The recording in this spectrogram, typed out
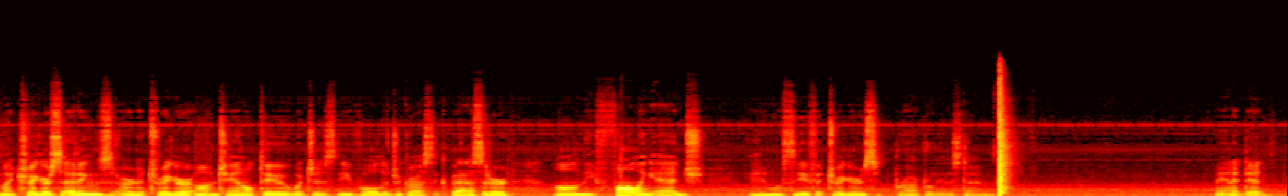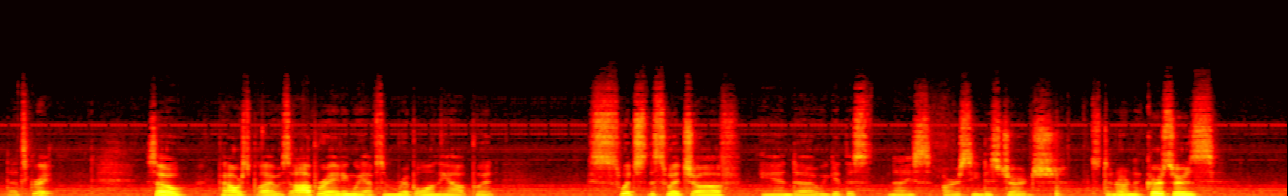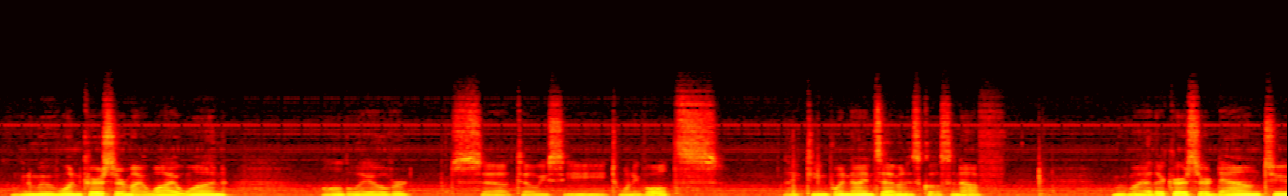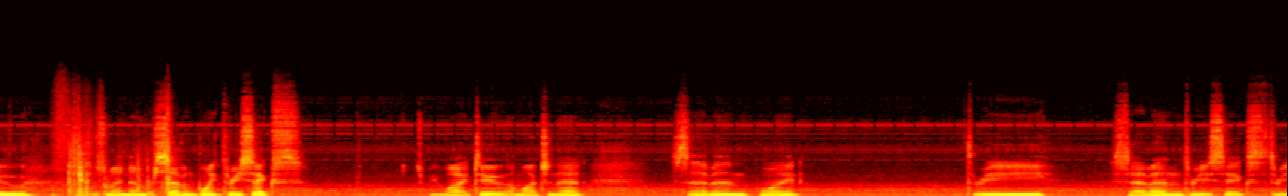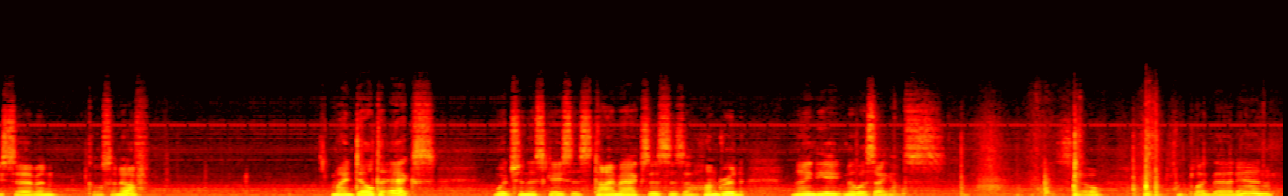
My trigger settings are to trigger on channel 2, which is the voltage across the capacitor, on the falling edge, and we'll see if it triggers properly this time. Man, it did. That's great. So, power supply was operating. We have some ripple on the output. Switch the switch off, and uh, we get this nice RC discharge. Let's turn on the cursors. I'm going to move one cursor, my Y1, all the way over so, till we see 20 volts. 19.97 is close enough. Move my other cursor down to, what was my number, 7.36. Should be Y2, I'm watching that. 7.3 seven, three, six, three, seven, close enough. My delta x, which in this case is time axis, is 198 milliseconds. So, we plug that in,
